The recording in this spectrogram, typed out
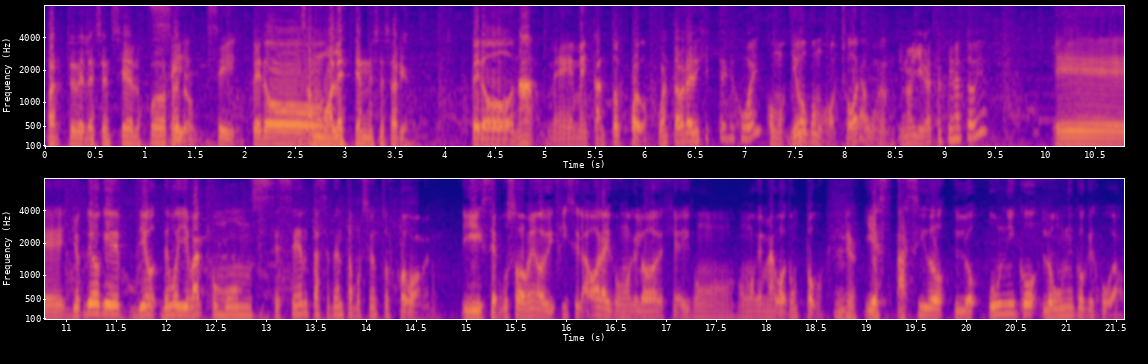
parte de la esencia de los juegos Sí, retro. sí, pero. Esas molestias necesarias. Pero nada, me, me encantó el juego. ¿Cuántas horas dijiste que jugáis? Como, llevo como 8 horas, weón. ¿Y no llegaste al final todavía? Eh, yo creo que llevo- debo llevar como un 60-70% del juego, menos. Y se puso medio difícil ahora y como que lo dejé ahí como, como que me agotó un poco. Y es, ha sido lo único, lo único que he jugado.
